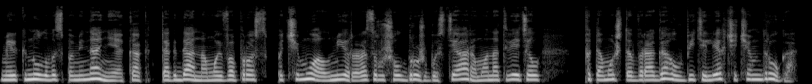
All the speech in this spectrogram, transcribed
Мелькнуло воспоминание, как тогда на мой вопрос, почему Алмир разрушил дружбу с Тиаром, он ответил, потому что врага убить легче, чем друга.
